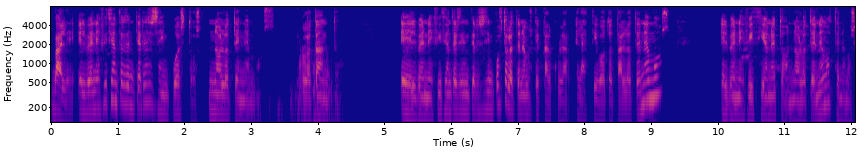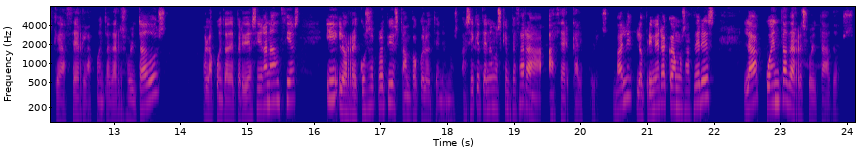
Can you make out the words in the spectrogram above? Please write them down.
Vale, el beneficio antes de intereses e impuestos no lo tenemos. Por lo tanto, el beneficio antes de intereses e impuestos lo tenemos que calcular. El activo total lo tenemos el beneficio neto no lo tenemos, tenemos que hacer la cuenta de resultados la cuenta de pérdidas y ganancias y los recursos propios tampoco lo tenemos. Así que tenemos que empezar a hacer cálculos, ¿vale? Lo primero que vamos a hacer es la cuenta de resultados.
